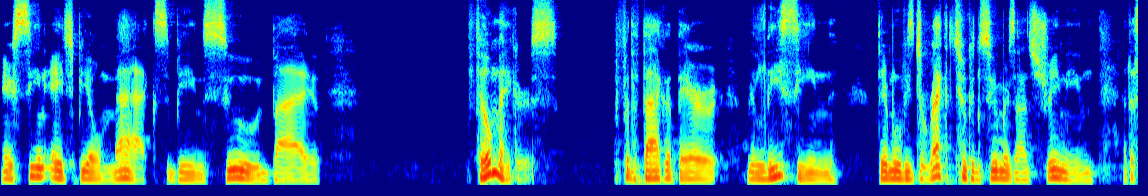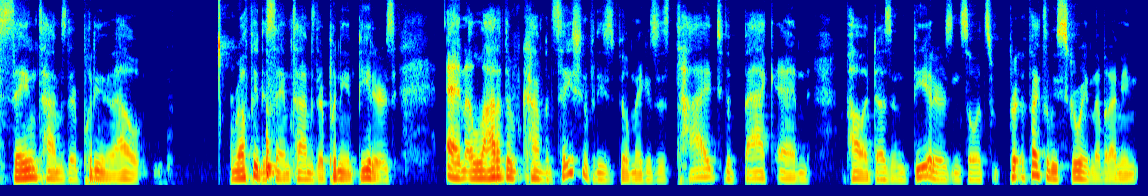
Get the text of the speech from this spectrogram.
And you're seeing HBO Max being sued by filmmakers for the fact that they're releasing their movies direct to consumers on streaming at the same time as they're putting it out, roughly the same time as they're putting in theaters. And a lot of the compensation for these filmmakers is tied to the back end of how it does in theaters. And so it's effectively screwing them. But I mean,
